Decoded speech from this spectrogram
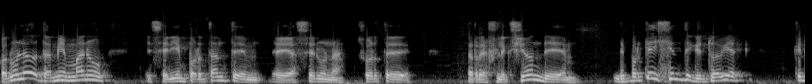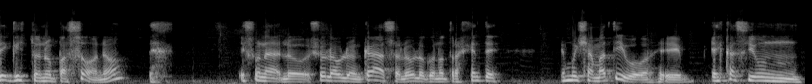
por un lado también, Manu, sería importante eh, hacer una suerte de, reflexión de, por qué hay gente que todavía cree que esto no pasó, ¿no? es una, yo lo hablo en casa, lo hablo con otra gente, es muy llamativo, eh, es casi un,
